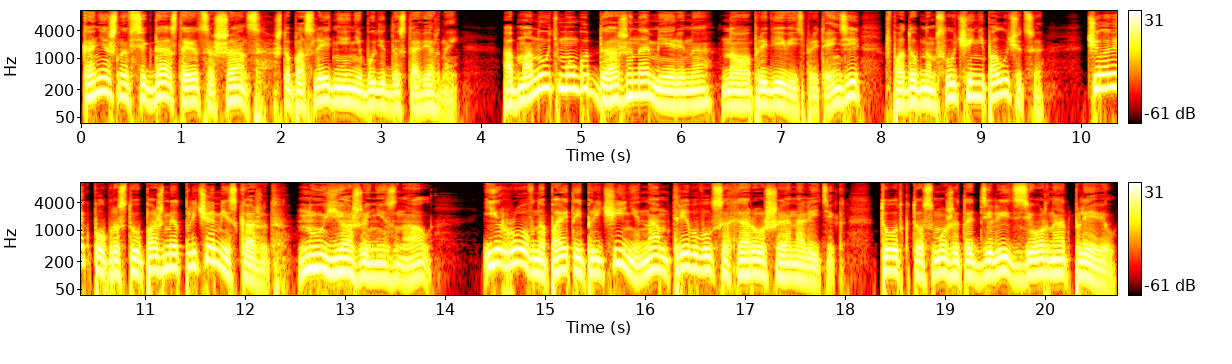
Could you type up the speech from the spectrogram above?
Конечно, всегда остается шанс, что последняя не будет достоверной – Обмануть могут даже намеренно, но предъявить претензии в подобном случае не получится. Человек попросту пожмет плечами и скажет «Ну, я же не знал». И ровно по этой причине нам требовался хороший аналитик. Тот, кто сможет отделить зерна от плевел.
